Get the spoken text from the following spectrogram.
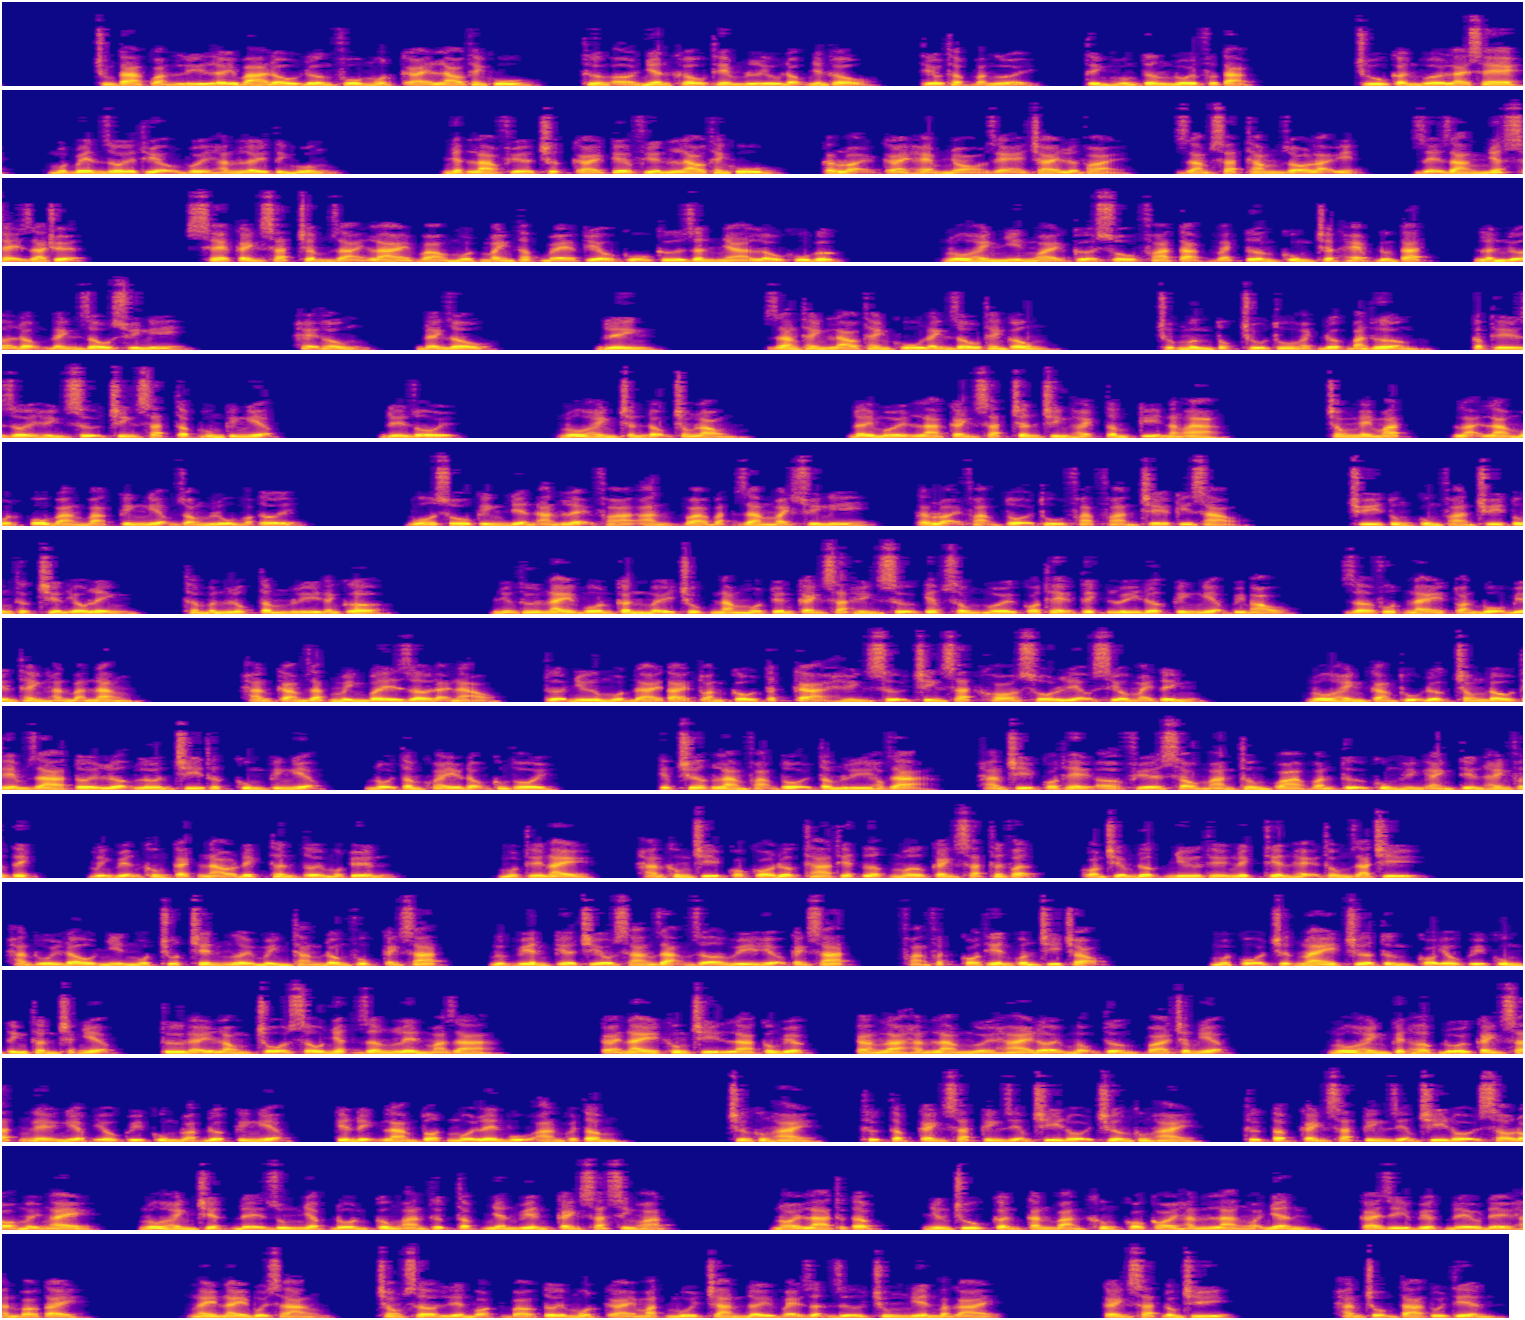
Chúng ta quản lý lấy ba đầu đường phố một cái lao thành khu, thường ở nhân khẩu thêm lưu động nhân khẩu, tiểu thập và người, tình huống tương đối phức tạp. Chu cần vừa lái xe, một bên giới thiệu với hắn lấy tình huống. Nhất là phía trước cái kia phiến lao thành khu, các loại cái hẻm nhỏ rẽ trái lượt phải, giám sát thăm dò lại ít, dễ dàng nhất xảy ra chuyện. Xe cảnh sát chậm rãi lái vào một mảnh thấp bé tiểu cũ cư dân nhà lầu khu vực. Nô hành nhìn ngoài cửa sổ pha tạp vách tường cùng chật hẹp đường tắt, lần nữa động đánh dấu suy nghĩ. Hệ thống, đánh dấu. Linh giang thành lao thành khu đánh dấu thành công. Chúc mừng túc chủ thu hoạch được ban thưởng, cấp thế giới hình sự trinh sát tập hùng kinh nghiệm. Đến rồi. Nô hành chấn động trong lòng. Đây mới là cảnh sát chân chính hạch tâm kỹ năng a. Trong nháy mắt, lại là một cỗ bảng bạc kinh nghiệm dòng lũ vào tới. Vô số kinh điển án lệ phá án và bắt giam mạch suy nghĩ, các loại phạm tội thủ pháp phản chế kỹ xảo. Truy tung cùng phản truy tung thực chiến yếu lĩnh, thẩm vấn lúc tâm lý đánh cờ. Những thứ này vốn cần mấy chục năm một tuyến cảnh sát hình sự tiếp sống mới có thể tích lũy được kinh nghiệm bí máu giờ phút này toàn bộ biến thành hắn bản năng. Hắn cảm giác mình bây giờ đại não tựa như một đài tải toàn cầu tất cả hình sự trinh sát kho số liệu siêu máy tính. Nô hành cảm thụ được trong đầu thêm ra tới lượng lớn tri thức cùng kinh nghiệm, nội tâm khuấy động không thôi. Tiếp trước làm phạm tội tâm lý học giả, hắn chỉ có thể ở phía sau màn thông qua văn tự cùng hình ảnh tiến hành phân tích, vĩnh viễn không cách nào đích thân tới một tuyến. Một thế này, hắn không chỉ có có được tha thiết ước mơ cảnh sát thân phận, còn chiếm được như thế nghịch thiên hệ thống gia trì. Hắn cúi đầu nhìn một chút trên người mình thẳng đồng phục cảnh sát ngược viên kia chiếu sáng dạng dỡ huy hiệu cảnh sát, phản phất có thiên quân chi trọng một cỗ trước nay chưa từng có yêu quý cùng tinh thần trách nhiệm, từ đáy lòng chỗ sâu nhất dâng lên mà ra. Cái này không chỉ là công việc, càng là hắn làm người hai đời mộng tưởng và chấp nghiệm nô hành kết hợp đối cảnh sát nghề nghiệp yêu quý cùng đoạt được kinh nghiệm, kiên định làm tốt mỗi lên vụ án quyết tâm. Chương không hai, thực tập cảnh sát kinh diễm tri đội chương không hai, thực tập cảnh sát kinh diễm tri đội sau đó mấy ngày, nô hành triệt để dung nhập đồn công an thực tập nhân viên cảnh sát sinh hoạt. Nói là thực tập, nhưng chu cẩn căn bản không có coi hắn là ngoại nhân, cái gì việc đều để hắn vào tay. Ngày nay buổi sáng, trong sở liền bọt vào tới một cái mặt mũi tràn đầy vẻ giận dữ trung niên bác gái cảnh sát đồng chí, hắn trộm ta túi tiền.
